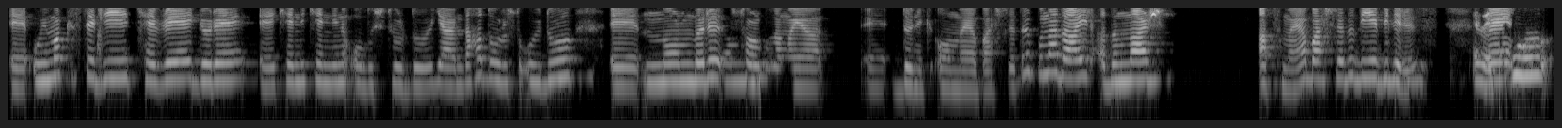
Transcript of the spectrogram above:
e, uymak istediği çevreye göre e, kendi kendini oluşturduğu, yani daha doğrusu uyduğu normları sorgulamaya dönük olmaya başladı. Buna dair adımlar atmaya başladı diyebiliriz. Evet, ve, bu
